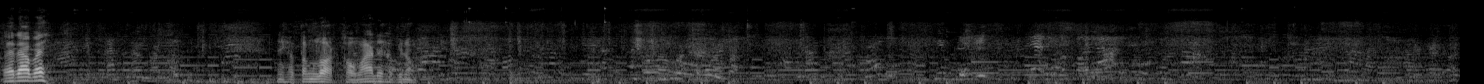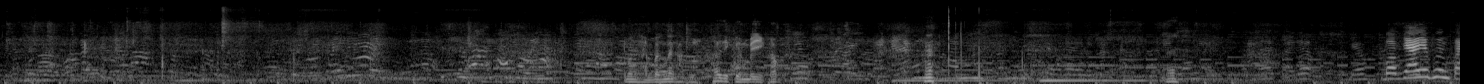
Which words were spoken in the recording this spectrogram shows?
ไปดาไปนี่ครับต้องรอดเขามาด้วยครับพี่น้องเบิ่งหันเบิ่งนะครับเขาจะขึ้นไปอีกครับ บอกยายอย่าพิ่งไป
